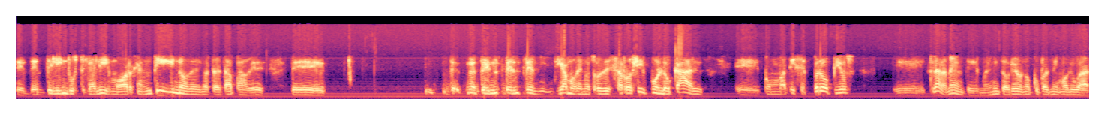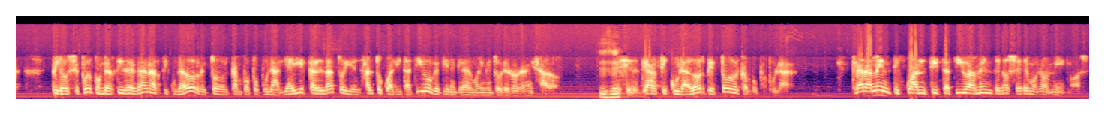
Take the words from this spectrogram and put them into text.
del industrialismo argentino, de nuestra etapa de, de de, digamos, de nuestro desarrollismo local eh, con matices propios, eh, claramente el movimiento obrero no ocupa el mismo lugar, pero se puede convertir en el gran articulador de todo el campo popular. Y ahí está el dato y el salto cualitativo que tiene que dar el movimiento obrero organizado. Es decir, de articulador de todo el campo popular. claramente cuantitativamente no seremos los mismos.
